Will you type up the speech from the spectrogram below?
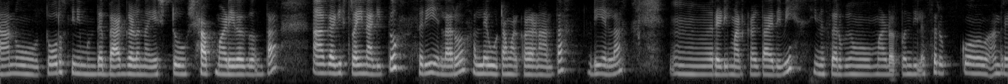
ನಾನು ತೋರಿಸ್ತೀನಿ ಮುಂದೆ ಬ್ಯಾಗ್ಗಳನ್ನು ಎಷ್ಟು ಶಾಪ್ ಮಾಡಿರೋದು ಅಂತ. ಹಾಗಾಗಿ ಸ್ಟ್ರೈನ್ ಆಗಿತ್ತು. ಸರಿ, ಎಲ್ಲರೂ ಅಲ್ಲೇ ಊಟ ಮಾಡ್ಕೊಳ್ಳೋಣ ಅಂತ ನೋಡಿ ಎಲ್ಲ ರೆಡಿ ಮಾಡ್ಕೊಳ್ತಾ ಇದ್ದೀವಿ ಇನ್ನು ಸರ್ವ್ ಮಾಡೋರು ಬಂದಿಲ್ಲ. ಸರ್ ಕೊ, ಅಂದರೆ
